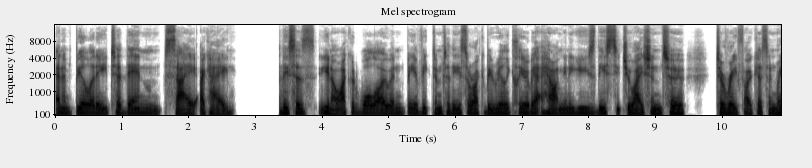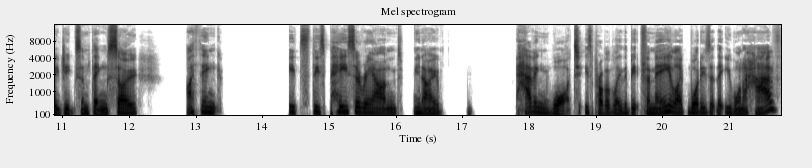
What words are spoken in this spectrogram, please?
an ability to then say, okay, this is, you know, I could wallow and be a victim to this, or I could be really clear about how I'm going to use this situation to to refocus and rejig some things. So I think it's this piece around, you know, having what is probably the bit for me. Like what is it that you want to have?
